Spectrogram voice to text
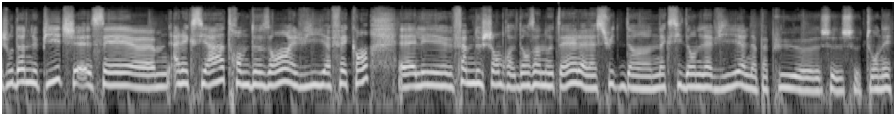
je vous donne le pitch. C'est euh, Alexia, 32 ans. Elle vit à Fécamp. Elle est femme de chambre dans un hôtel à la suite d'un accident de la vie. Elle n'a pas pu euh, se, se, tourner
